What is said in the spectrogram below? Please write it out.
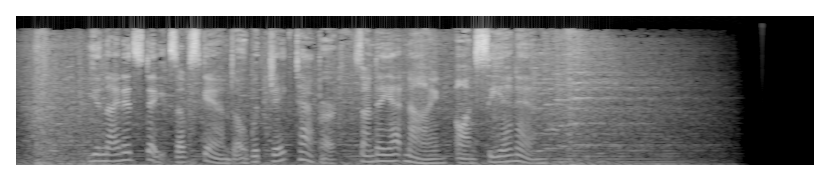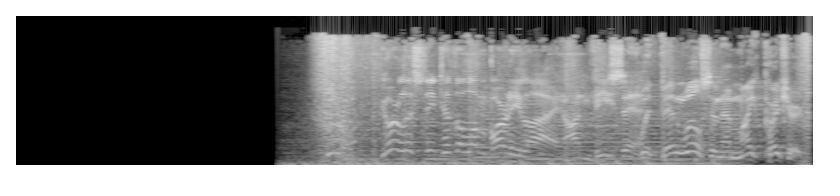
United States of Scandal with Jake Tapper, Sunday at 9 on CNN. You're listening to the Lombardi Line on VSIN with Ben Wilson and Mike Pritchard.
